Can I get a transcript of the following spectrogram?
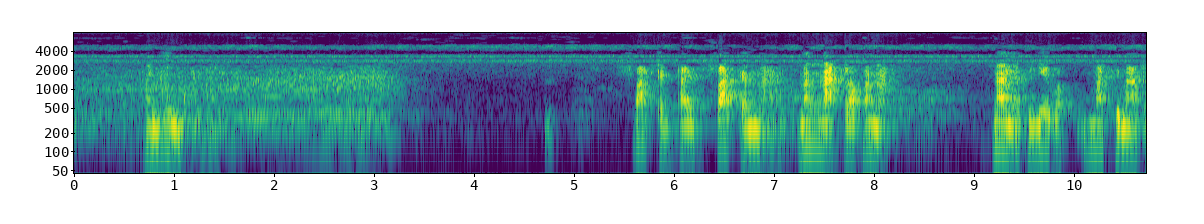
ำมันยิ่งกว่านี้ฟัดกันไปฟัดกันมา มันหนักเราก็หนัก นั่นแหละที่เรียกว่ามัชฌิมาป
